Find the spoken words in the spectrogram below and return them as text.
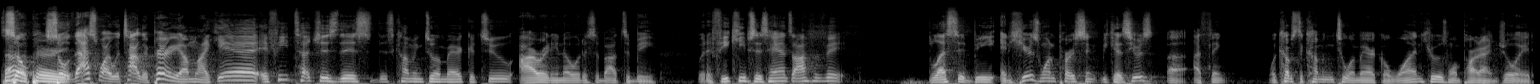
Tyler so, Perry- so that's why with Tyler Perry, I'm like, yeah, if he touches this, this coming to America too, I already know what it's about to be. But if he keeps his hands off of it, blessed be. And here's one person because here's, uh, I think, when it comes to coming to America, one, here was one part I enjoyed.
